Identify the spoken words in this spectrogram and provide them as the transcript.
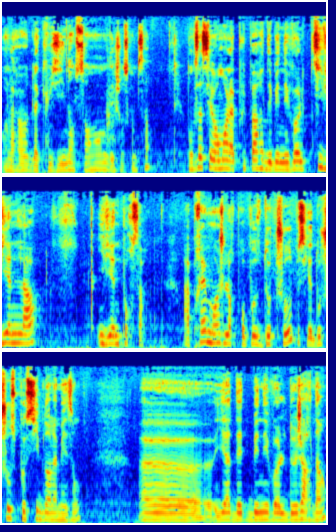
voilà, de la cuisine ensemble, des choses comme ça. Donc ça, c'est vraiment la plupart des bénévoles qui viennent là, ils viennent pour ça. Après, moi, je leur propose d'autres choses, parce qu'il y a d'autres choses possibles dans la maison. Euh, il y a d'être bénévole de jardin,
